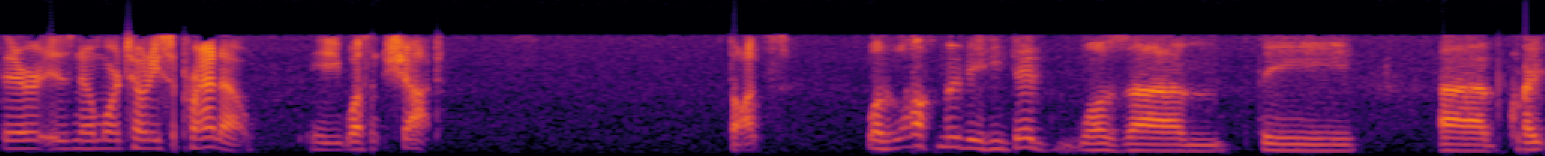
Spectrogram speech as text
there is no more Tony Soprano. He wasn't shot. Thoughts? Well, the last movie he did was um, the uh, Great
